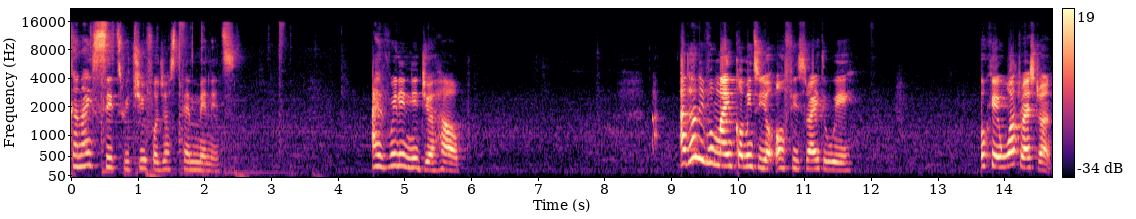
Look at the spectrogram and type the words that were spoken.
Can I sit with you for just 10 minutes? I really need your help. I don't even mind coming to your office right away. Okay, what restaurant?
